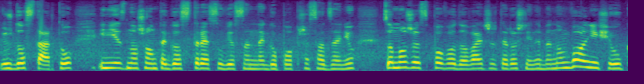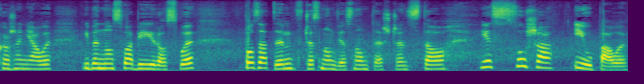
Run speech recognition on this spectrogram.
już do startu i nie znoszą tego stresu wiosennego po przesadzeniu, co może spowodować, że te rośliny będą wolniej się ukorzeniały i będą słabiej rosły. Poza tym wczesną wiosną też często jest susza i upały,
